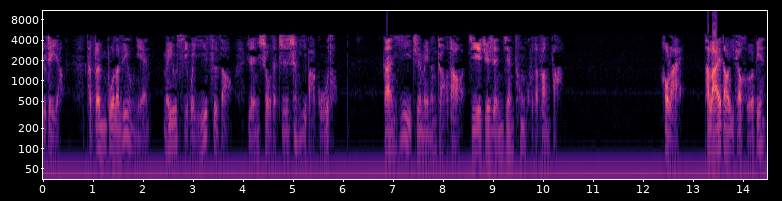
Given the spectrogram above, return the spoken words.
就这样，他奔波了六年，没有洗过一次澡，人瘦的只剩一把骨头，但一直没能找到解决人间痛苦的方法。后来，他来到一条河边，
